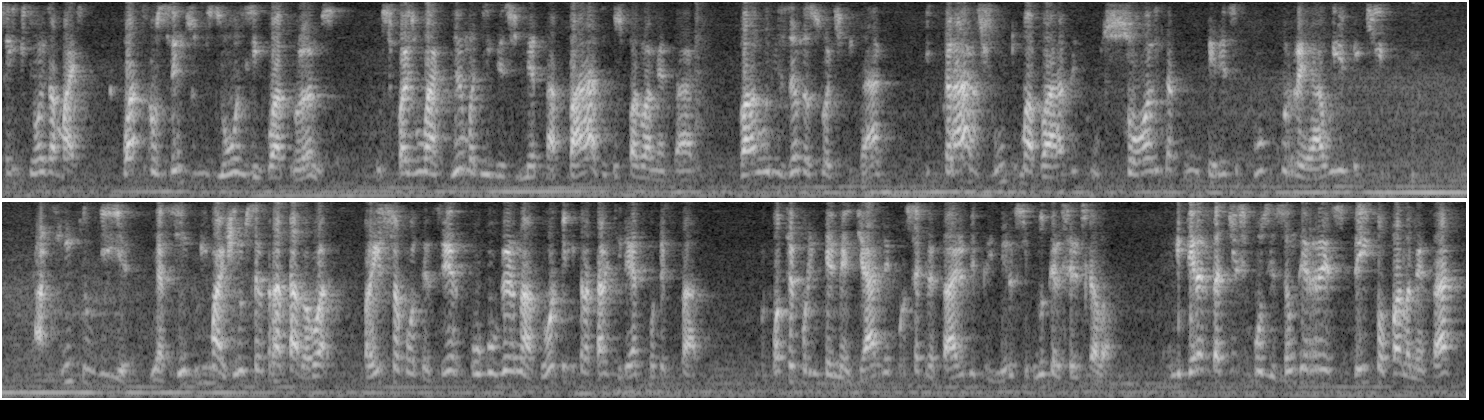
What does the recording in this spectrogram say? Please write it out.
100 milhões a mais. 400 milhões em quatro anos, isso faz uma gama de investimento na base dos parlamentares, valorizando a sua atividade e traz junto uma base sólida com interesse público real e efetivo. Assim que eu diria, e assim que eu imagino ser tratado. Agora, para isso acontecer, o governador tem que tratar direto com o deputado. Não pode ser por intermediário nem por secretário de primeiro, segundo, terceiro escalão. Tem essa disposição de respeito ao parlamentar,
